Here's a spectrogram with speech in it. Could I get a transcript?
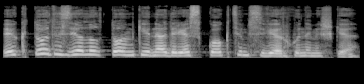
Эктод сделал тонкий надрез когтем сверху на мешке.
